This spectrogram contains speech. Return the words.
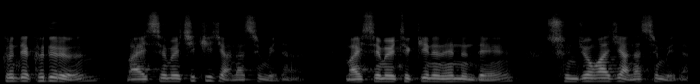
그런데 그들은 말씀을 지키지 않았습니다. 말씀을 듣기는 했는데 순종하지 않았습니다.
